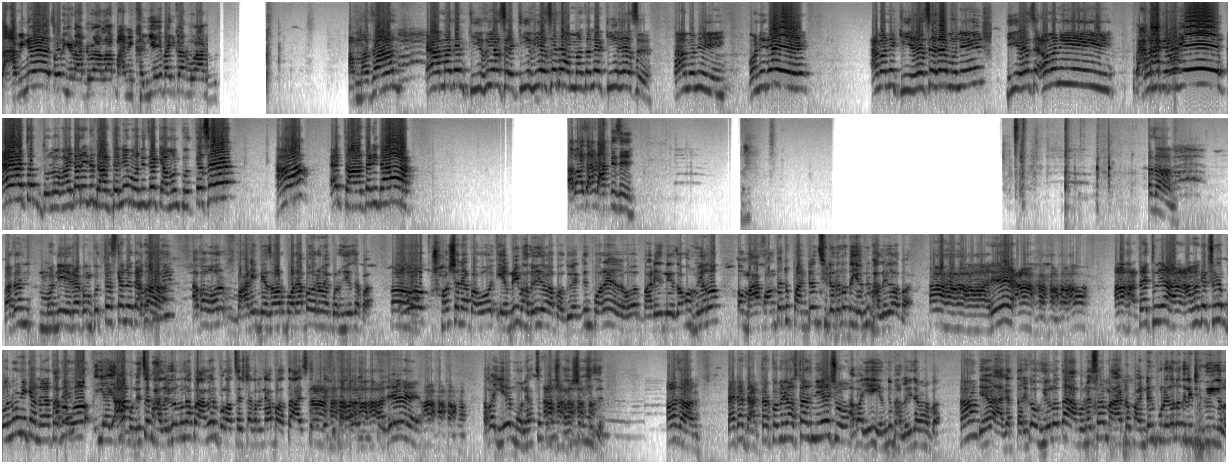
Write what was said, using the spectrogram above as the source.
যাবি না তোর গেড়া টোড়ালা পানি খাইয়ে বাইর কাটবো আম্মাজান? এ আম্মাজান কি হইয়াছে কি হইয়াছে রে আম্মাজানের কি হয়েছে হ্যাঁ মনি রে আমানে কি হয়েছে রে কি হয়েছে আমানি বাবা, রে? কি? এ তো দুলো ভাইটার একটু ডাক দেনি মনি যে কেমন করতেছে হ্যাঁ এ তাড়াতাড়ি ডাক। আবার ডাকতেছি বাজান। বাজান মনি এরকম করতেছ কেন দেখো আবা ওর বাড়ি নিয়ে যাওয়ার পরে আবার ওরকম একবার হয়েছে ও। সমস্যা নেই আপা ও এমনি ভালোই যাবে আপা দু একদিন পরে ও বাড়ি নিয়ে যখন হয়ে গেলো ও মা কন্ত একটু পানি টান ছিটে দিলো তো এমনি ভালোই গেল আপা আহা হা হা আহা হা হা আহা। তাই তুই আ- আমাদের সঙ্গে বলুনি কেন এতদিন? ও ইয়া আপা ভালোই গেল বলে আপা আমি আর বলার চেষ্টা করিনি আপা তা আজকে তো দেখি বাড়াবাড়ি আহা আহা হা হা আপা ইয়ে মনে হচ্ছে কোনো সমস্যা হয়েছে। তাই এটা ডাক্তার কবিরাজটা নিয়ে এসো। আপা এই এমনি ভালোই যাবে হ্যাঁ? আগের তারিখও গেলো তা সব মা একটু পানি টান পুড়ে গেলো দিলি ঠিক হয়ে গেল।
